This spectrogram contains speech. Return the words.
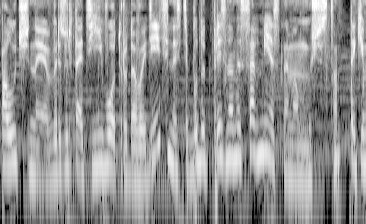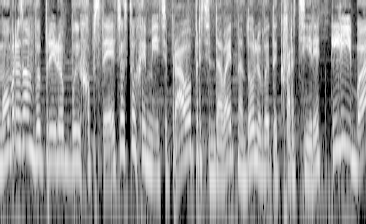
полученные в результате его трудовой деятельности, будут признаны совместным имуществом. Таким образом, вы при любых обстоятельствах обстоятельствах имеете право претендовать на долю в этой квартире, либо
